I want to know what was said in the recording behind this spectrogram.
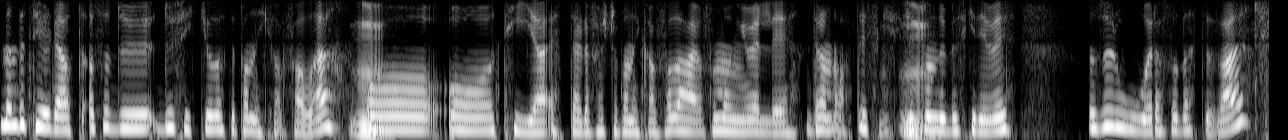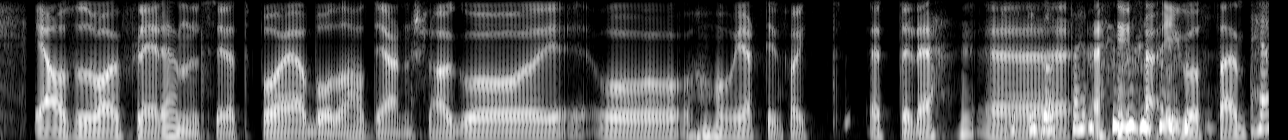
Men betyr det at altså, du, du fikk jo dette panikkanfallet, Mm. og, og tida etter det første panikkanfallet er jo for mange veldig dramatisk, litt Mm. som du beskriver. Men så roer altså dette seg. Ja, altså det var jo flere hendelser etterpå. Jeg har både hatt hjerneslag og, og, og hjerteinfarkt etter det. I gåstein. ja, i gåstein. Ja.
